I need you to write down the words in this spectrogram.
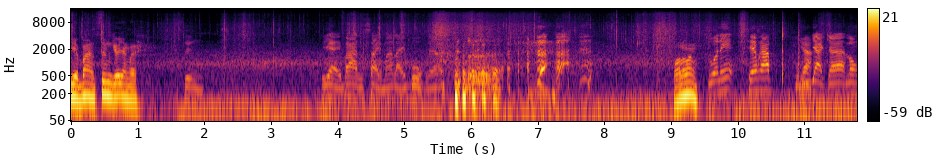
ผู้ใหญ่บ้านซึ่งเยอะยังเลยซึ่งผู้ใหญ่บ้านใส่มาหลายโบกแล้วพอแล้วมั้งตัวนี้เชฟครับผมอยาก อยากจะลอง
